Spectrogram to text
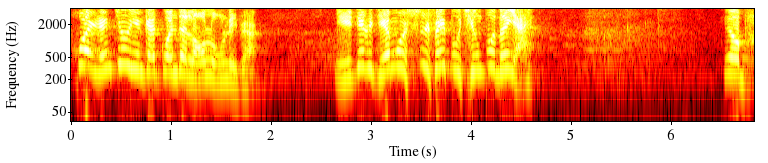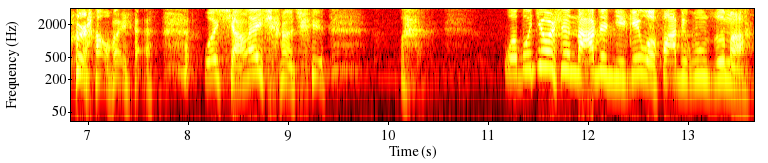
坏人就应该关在牢笼里边。你这个节目是非不清，不能演。又不让我演，我想来想去，我我不就是拿着你给我发的工资吗？”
